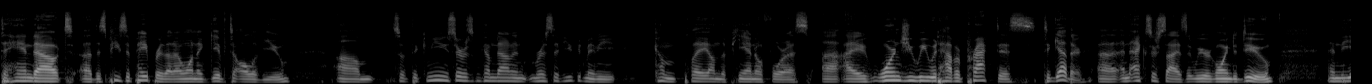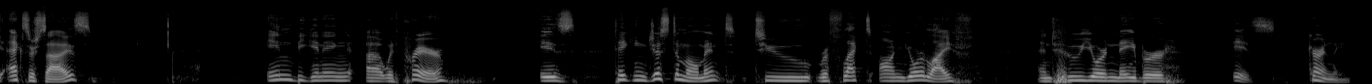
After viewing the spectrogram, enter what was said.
to hand out uh, this piece of paper that I want to give to all of you. Um, so if the communion servers can come down, and Marissa, if you could maybe come play on the piano for us. Uh, I warned you we would have a practice together, uh, an exercise that we were going to do. And the exercise, in beginning uh, with prayer, is taking just a moment to reflect on your life and who your neighbor is currently.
